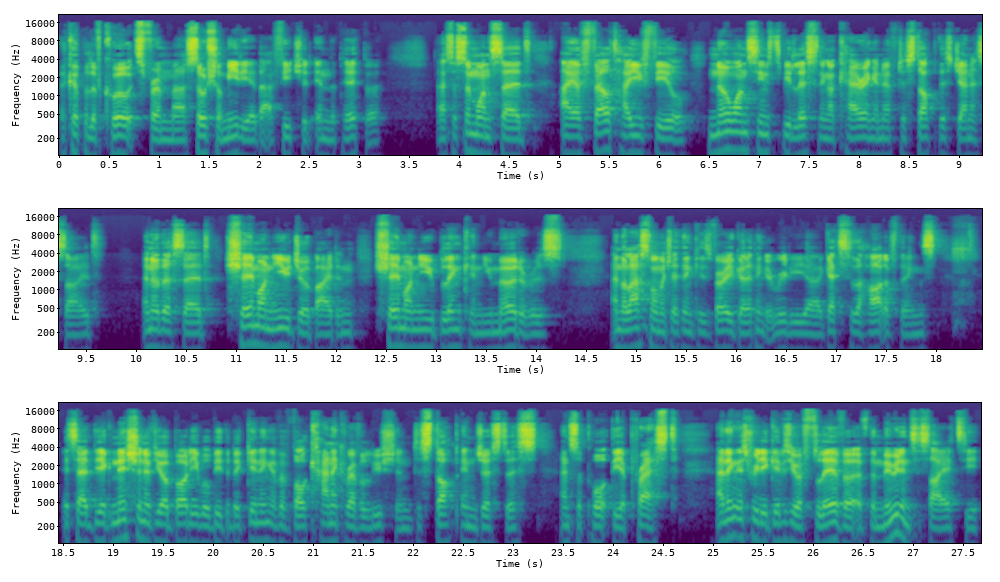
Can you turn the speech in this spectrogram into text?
a couple of quotes from uh, social media that are featured in the paper. Uh, so someone said, "I have felt how you feel. No one seems to be listening or caring enough to stop this genocide." Another said, "Shame on you, Joe Biden. Shame on you, Blinken. You murderers." And the last one, which I think is very good, I think it really uh, gets to the heart of things. It said, The ignition of your body will be the beginning of a volcanic revolution to stop injustice and support the oppressed. I think this really gives you a flavor of the mood in society,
